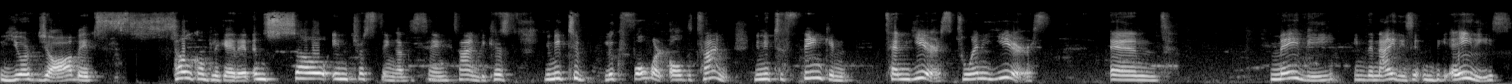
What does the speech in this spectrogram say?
your job, it's so complicated and so interesting at the same time because you need to look forward all the time. You need to think in 10 years, 20 years. And maybe in the 90s, in the 80s,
